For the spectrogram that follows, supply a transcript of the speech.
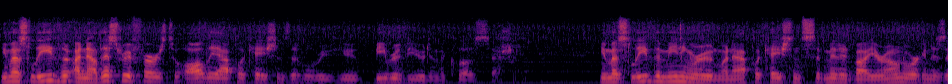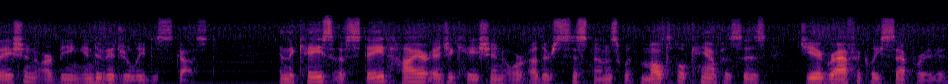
You must leave, the- uh, now this refers to all the applications that will review, be reviewed in the closed session. You must leave the meeting room when applications submitted by your own organization are being individually discussed. In the case of state higher education or other systems with multiple campuses geographically separated,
